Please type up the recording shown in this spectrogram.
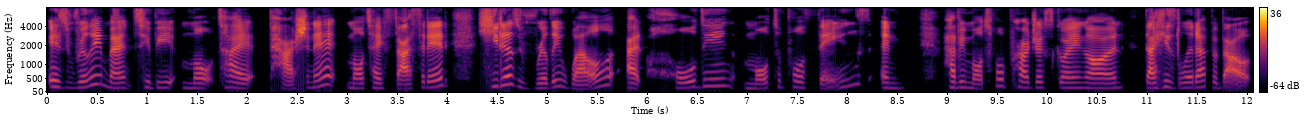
is really meant to be multi passionate, multifaceted. He does really well at holding multiple things and having multiple projects going on that he's lit up about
